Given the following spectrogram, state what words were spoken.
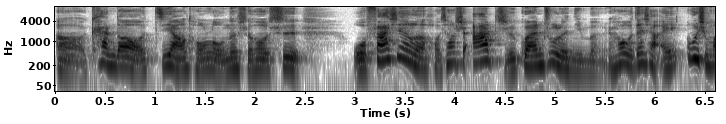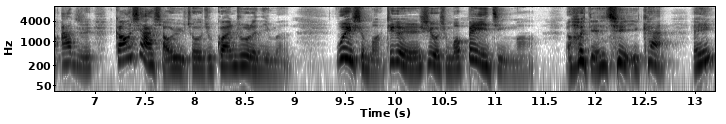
呃看到激昂同龙的时候，是我发现了好像是阿直关注了你们，然后我在想，哎，为什么阿直刚下小宇宙就关注了你们？为什么这个人是有什么背景吗？然后点进去一看，哎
